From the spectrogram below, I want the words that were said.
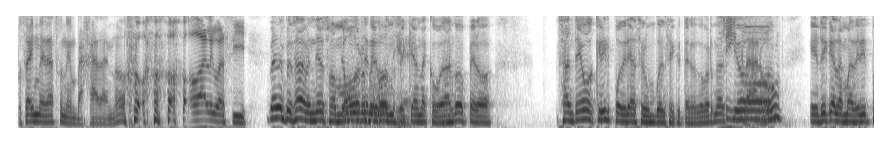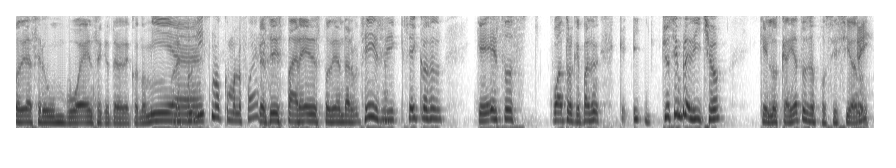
pues ahí me das una embajada, ¿no? o algo así. Van a empezar a vender su ¿Cómo amor, ver dónde se quedan acomodando, pero Santiago Krill podría ser un buen secretario de gobernación. Sí, claro. Enrique La Madrid podría ser un buen secretario de O Economía. de turismo, como lo fue. Beatriz Paredes podrían dar. Sí, sí, sí, hay cosas que estos cuatro que pasen. que- yo siempre he dicho que los candidatos de oposición, Sí.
